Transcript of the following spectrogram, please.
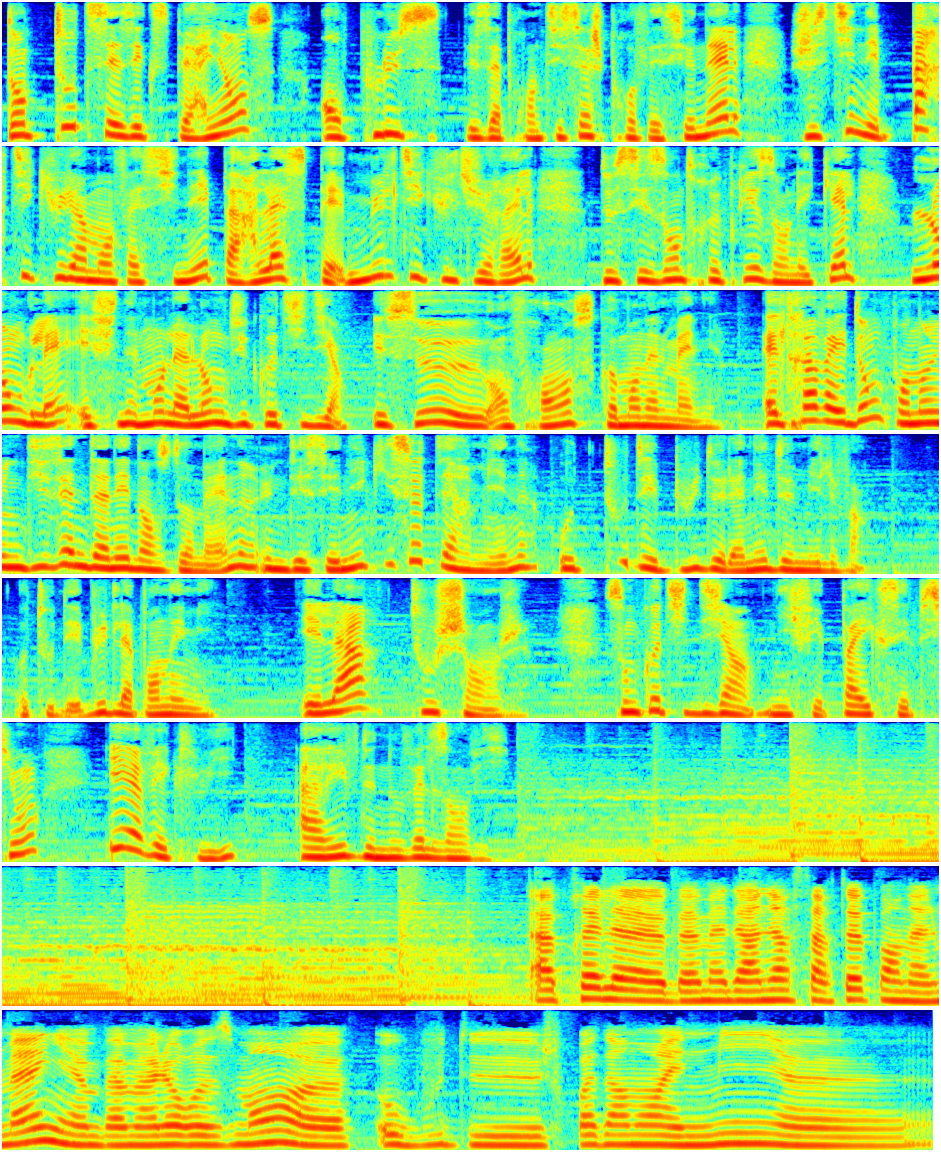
Dans toutes ces expériences, en plus des apprentissages professionnels, Justine est particulièrement fascinée par l'aspect multiculturel de ces entreprises dans lesquelles l'anglais est finalement la langue du quotidien, et ce, euh, en France comme en Allemagne. Elle travaille donc pendant une dizaine d'années dans ce domaine, une décennie qui se termine au tout début de l'année 2020, au tout début de la pandémie. Et là, tout change. Son quotidien n'y fait pas exception, et avec lui arrivent de nouvelles envies. Après bah, ma dernière start-up en Allemagne, bah, malheureusement, euh, au bout de, je crois, d'un an et demi, euh,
